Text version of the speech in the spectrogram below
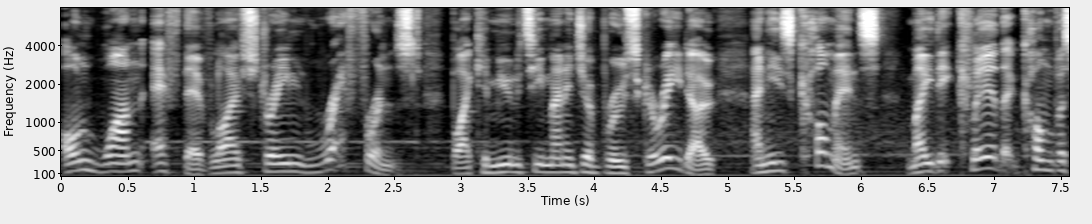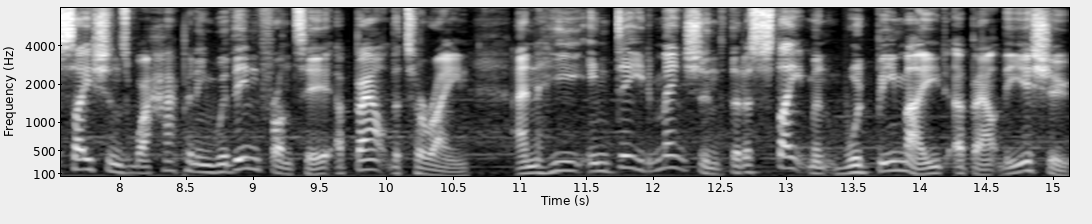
on one FDev livestream referenced by community manager Bruce Garrido and his comments made it clear that conversations were happening within Frontier about the terrain and he indeed mentioned that a statement would be made about the issue.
